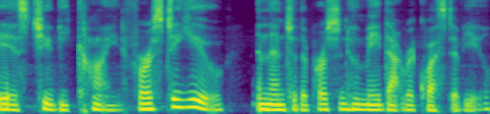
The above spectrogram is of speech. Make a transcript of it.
is to be kind, first to you and then to the person who made that request of you.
